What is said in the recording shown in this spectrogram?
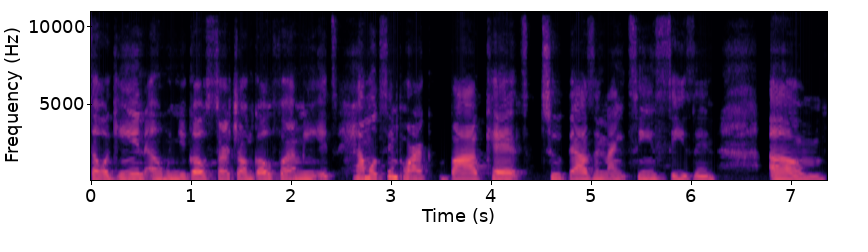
So, again, uh, when you go search on GoFundMe, it's Hamilton Park Bobcats 2019 season. Um,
